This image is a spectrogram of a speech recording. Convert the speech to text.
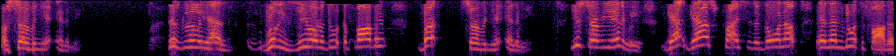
of serving your enemy. This literally has really zero to do with the Father, but serving your enemy. You serving your enemy. Gas, gas prices are going up, and to do with the Father.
